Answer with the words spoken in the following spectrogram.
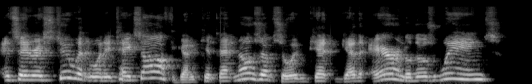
it's interesting too when, when it takes off, you got to get that nose up so it can get, get air under those wings.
